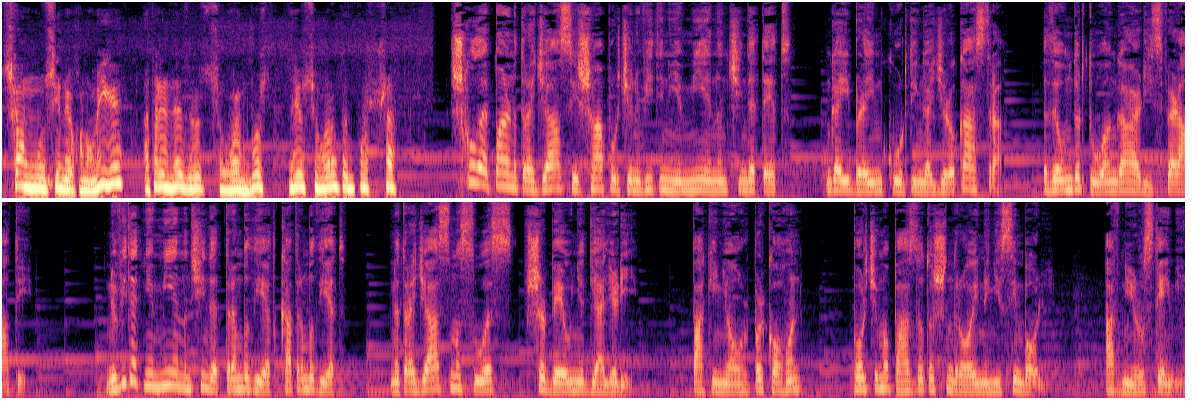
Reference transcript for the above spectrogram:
s'kanë mundësinë ekonomike, atëherë ne duhet të sigurojmë bursë, dhe u siguronte nga fshati. Shkolla e parë në Tragjas është hapur që në vitin 1908, nga Ibrahim Kurti nga Gjirokastra dhe u ndërtua nga Aris Ferati. Në vitet një mijë e nëntëqind e trembëdhjetë, katërmbëdhjetë, në Tragjas mësues shërbeu një djalë i ri, pak i njohur për kohën, por që më pas do të shndërrohej në një simbol, Avni Rustemi.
